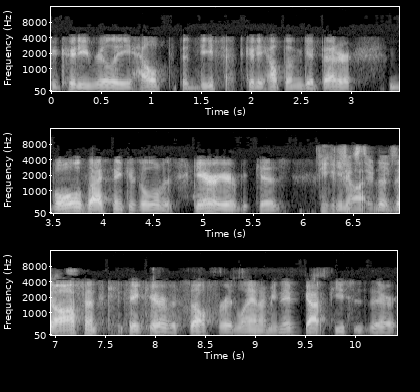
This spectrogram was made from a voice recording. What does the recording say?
Could, could he really help the defense? Could he help them get better? Bowles, I think, is a little bit scarier because you know the, the offense can take care of itself for Atlanta. I mean, they've got pieces there.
